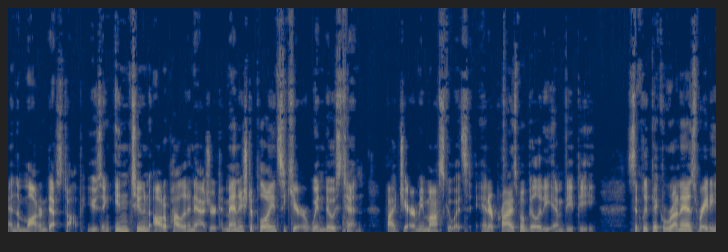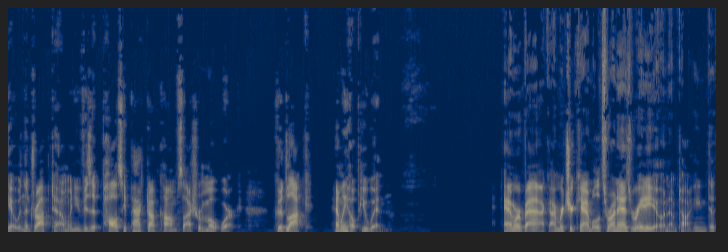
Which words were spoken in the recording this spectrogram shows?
and the Modern Desktop using Intune Autopilot and Azure to manage, deploy, and secure Windows 10 by Jeremy Moskowitz, Enterprise Mobility MVP. Simply pick Run As Radio in the drop-down when you visit policypak.com slash remote work. Good luck, and we hope you win. And we're back. I'm Richard Campbell. It's Run As Radio, and I'm talking to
